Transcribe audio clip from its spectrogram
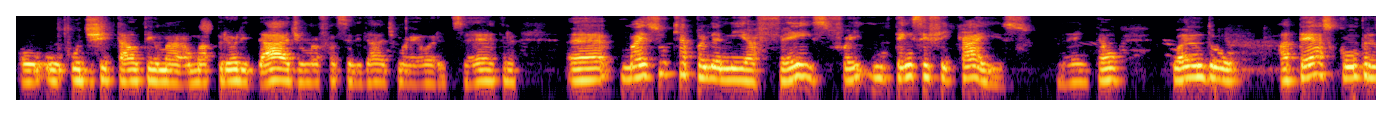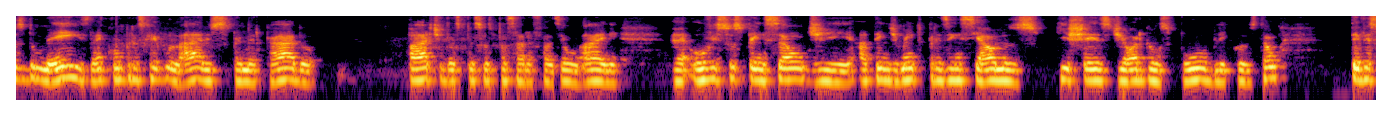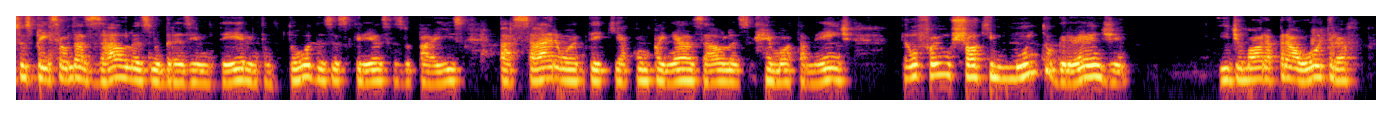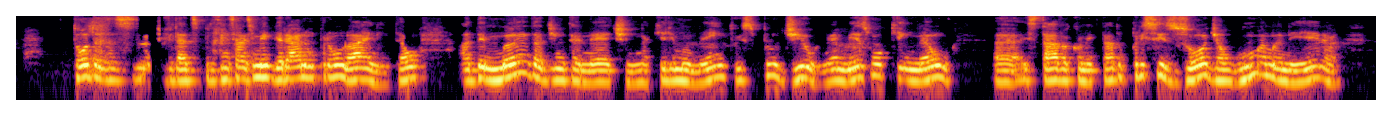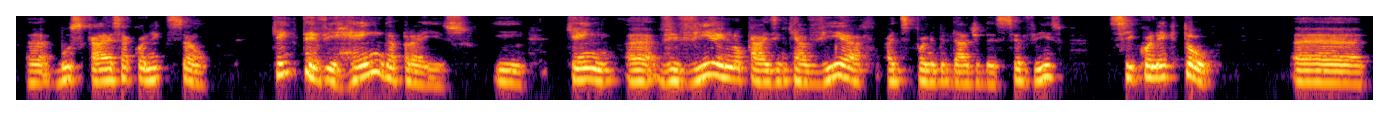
ou, ou o digital tem uma, uma prioridade, uma facilidade maior, etc. É, mas o que a pandemia fez foi intensificar isso. Né? Então, quando até as compras do mês, né, compras regulares, supermercado, parte das pessoas passaram a fazer online, é, houve suspensão de atendimento presencial nos guichês de órgãos públicos, então teve suspensão das aulas no Brasil inteiro, então todas as crianças do país passaram a ter que acompanhar as aulas remotamente. Então foi um choque muito grande e de uma hora para outra todas as atividades presenciais migraram para online. Então a demanda de internet naquele momento explodiu, né? Mesmo quem não uh, estava conectado precisou de alguma maneira uh, buscar essa conexão. Quem teve renda para isso e quem uh, vivia em locais em que havia a disponibilidade desse serviço se conectou,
